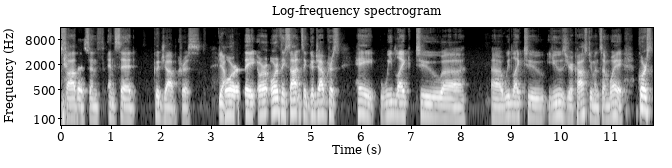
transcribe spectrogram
saw this and and said, "Good job, Chris," Yeah. or if they or or if they saw it and said, "Good job, Chris," hey, we'd like to uh, uh, we'd like to use your costume in some way. Of course,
